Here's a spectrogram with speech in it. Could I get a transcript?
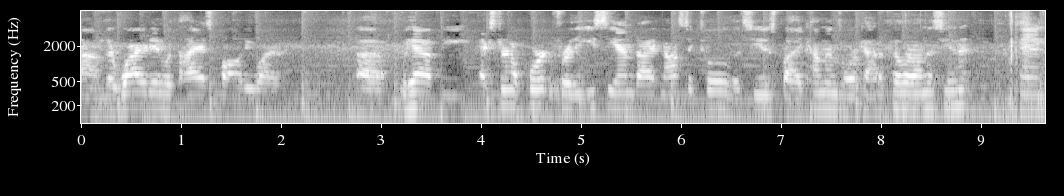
um, they're wired in with the highest quality wiring. Uh, we have the external port for the ECM diagnostic tool that's used by Cummins or Caterpillar on this unit. And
